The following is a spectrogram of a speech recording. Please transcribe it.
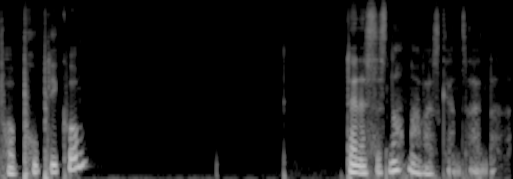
vor Publikum, dann ist es nochmal was ganz anderes.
